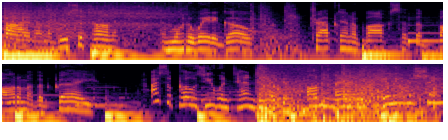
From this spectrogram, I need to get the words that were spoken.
five on the Housatonic. And what a way to go. Trapped in a box at the bottom of the bay. I suppose you intend to make an unmanned killing machine?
